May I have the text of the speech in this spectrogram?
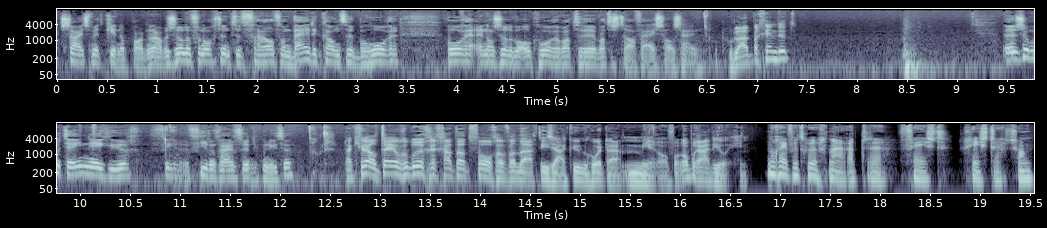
sites met kinderporno. Nou, we zullen vanochtend het verhaal van beide kanten behoren, horen en dan zullen we ook horen wat, wat de strafeis zal zijn. Hoe laat begint het? Uh, zometeen 9 uur, 4 en 25 minuten. Goed, dankjewel. Theo Verbrugge gaat dat volgen vandaag, die zaak. U hoort daar meer over op Radio 1. Nog even terug naar het uh, feest gisteren. Zo'n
